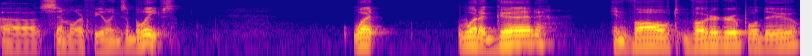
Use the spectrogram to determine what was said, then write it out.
uh, similar feelings and beliefs. What what a good involved voter group will do,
